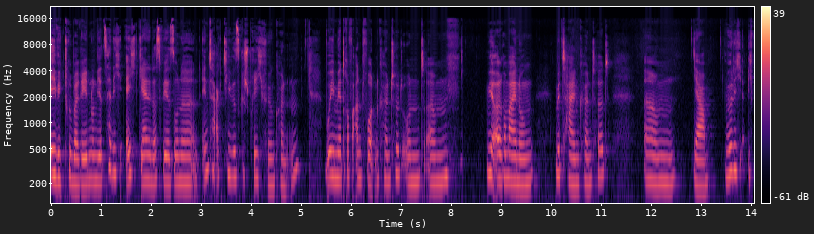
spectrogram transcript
ewig drüber reden und jetzt hätte ich echt gerne, dass wir so ein interaktives Gespräch führen könnten, wo ihr mir darauf antworten könntet und ähm, mir eure Meinung mitteilen könntet. Ähm, ja, würde ich, ich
